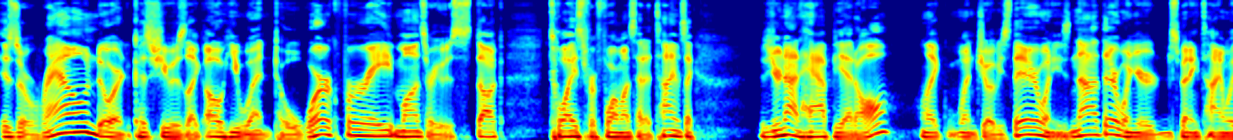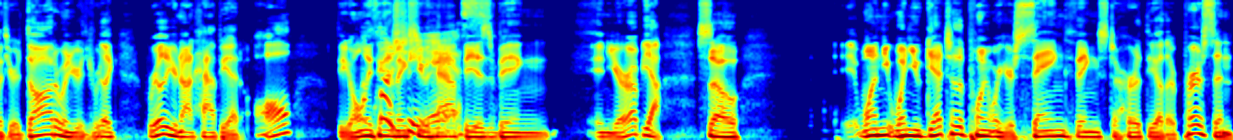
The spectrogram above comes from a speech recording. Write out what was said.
is around, or because she was like, oh, he went to work for eight months, or he was stuck twice for four months at a time. It's like you're not happy at all. Like when Jovi's there, when he's not there, when you're spending time with your daughter, when you're like, really, you're not happy at all. The only thing that makes you is. happy is being in Europe. Yeah. So it- when you, when you get to the point where you're saying things to hurt the other person,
